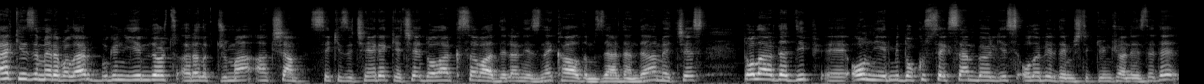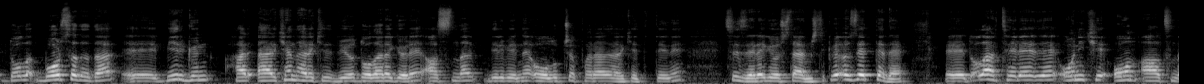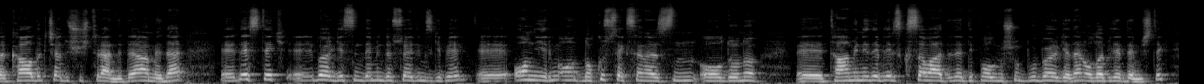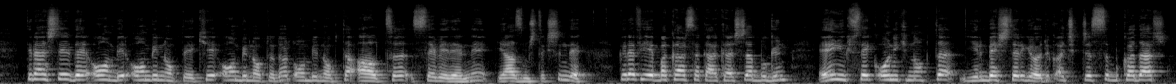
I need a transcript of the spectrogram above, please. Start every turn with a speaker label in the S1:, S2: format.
S1: Herkese merhabalar. Bugün 24 Aralık Cuma akşam 8'i çeyrek geçe dolar kısa vadeli analizine kaldığımız yerden devam edeceğiz. Dolarda dip e, 10.29.80 bölgesi olabilir demiştik dünkü analizde de. Borsada da e, bir gün erken hareket ediyor dolara göre aslında birbirine oldukça paralel hareket ettiğini sizlere göstermiştik. Ve özette de e, dolar TL'de 12.10 altında kaldıkça düşüş trendi devam eder. E, destek e, bölgesinin demin de söylediğimiz gibi e, 10.20-19.80 arasının olduğunu e, tahmin edebiliriz. Kısa vadede dip olmuş mu bu bölgeden olabilir demiştik. Dirençleri de 11, 11.2, 11.4, 11.6 seviyelerini yazmıştık. Şimdi grafiğe bakarsak arkadaşlar bugün en yüksek 12.25'leri gördük. Açıkçası bu kadar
